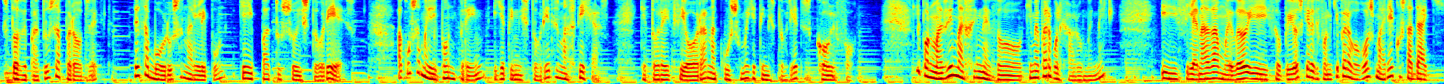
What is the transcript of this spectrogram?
Στο The Patusa Project δεν θα μπορούσαν να λείπουν και οι πατουσοϊστορίες. Ακούσαμε λοιπόν πριν για την ιστορία της μαστίχας και τώρα ήρθε η ώρα να ακούσουμε για την ιστορία της Γκόλφο. Λοιπόν, μαζί μας είναι εδώ και είμαι πάρα πολύ χαρούμενη η φιλενάδα μου εδώ, η ηθοποιός και ραδιοφωνική παραγωγός Μαρία Κωνσταντάκη.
